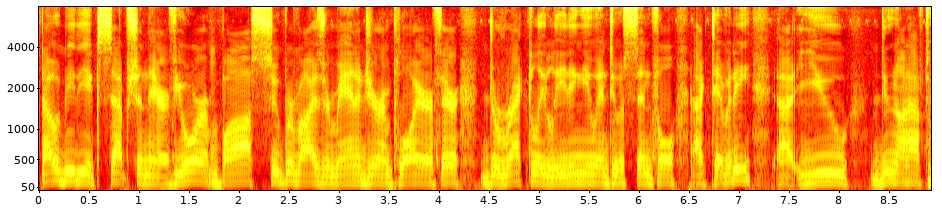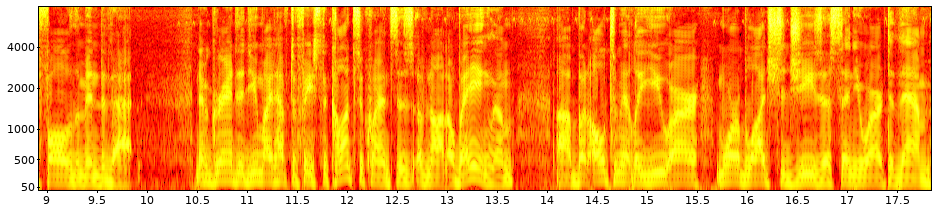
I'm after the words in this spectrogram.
That would be the exception there. If your boss, supervisor, manager, employer, if they're directly leading you into a sinful activity, uh, you do not have to follow them into that. Now, granted, you might have to face the consequences of not obeying them, uh, but ultimately you are more obliged to Jesus than you are to them.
